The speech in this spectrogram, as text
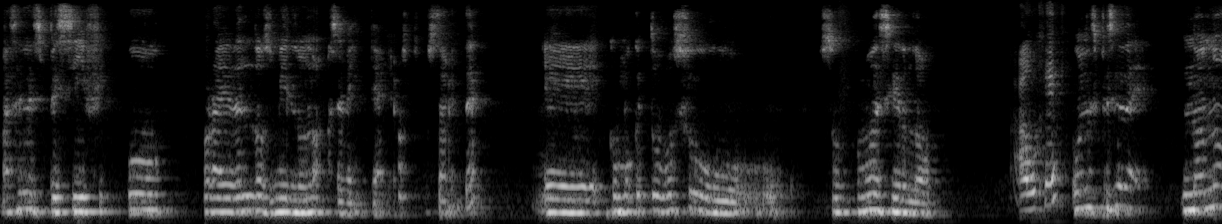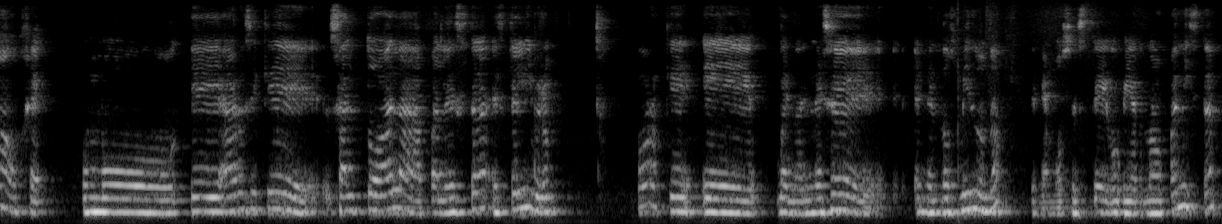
más en específico, por ahí del 2001, hace 20 años justamente, eh, como que tuvo su, su, ¿cómo decirlo? ¿Auge? Una especie de, no, no auge, como que ahora sí que saltó a la palestra este libro porque, eh, bueno, en, ese, en el 2001 teníamos este gobierno panista,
